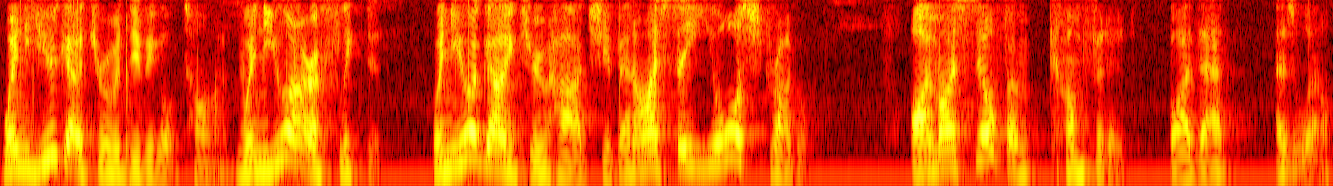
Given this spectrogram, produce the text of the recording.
when you go through a difficult time, when you are afflicted, when you are going through hardship, and I see your struggle, I myself am comforted by that as well.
